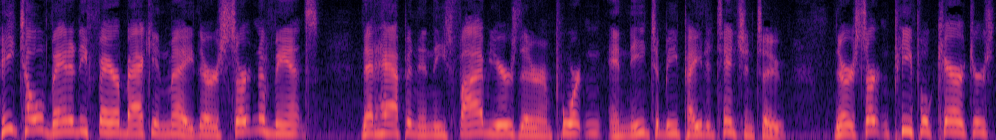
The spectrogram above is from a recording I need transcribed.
He told Vanity Fair back in May there are certain events that happen in these five years that are important and need to be paid attention to. There are certain people, characters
